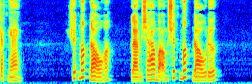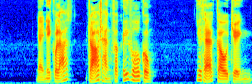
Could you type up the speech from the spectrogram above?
cắt ngang. Suýt mất đầu hả? Làm sao mà ông suýt mất đầu được? Ngài Nicholas rõ ràng phật ý vô cùng. Như thể câu chuyện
